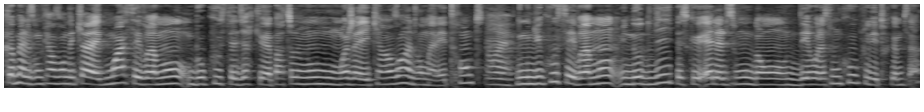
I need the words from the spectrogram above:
comme elles ont 15 ans d'écart avec moi, c'est vraiment beaucoup. C'est-à-dire qu'à partir du moment où moi j'avais 15 ans, elles en avaient 30. Ouais. Donc du coup, c'est vraiment une autre vie parce que elles, elles sont dans des relations de couple ou des trucs comme ça.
